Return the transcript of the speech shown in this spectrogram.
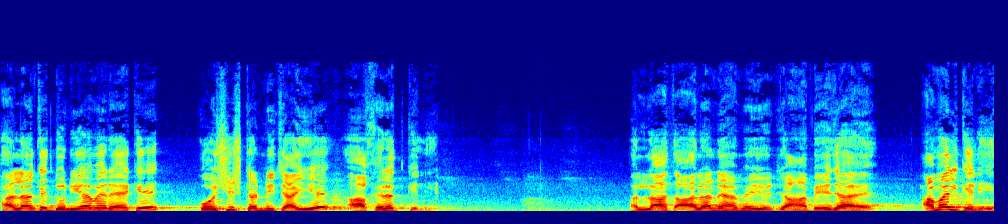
हालाँकि दुनिया में रह के कोशिश करनी चाहिए आखिरत के लिए। अल्लाह ताला ने हमें जहाँ भेजा है, अमल के लिए,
